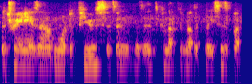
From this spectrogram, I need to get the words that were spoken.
the training is now more diffuse. It's, in, it's conducted in other places, but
